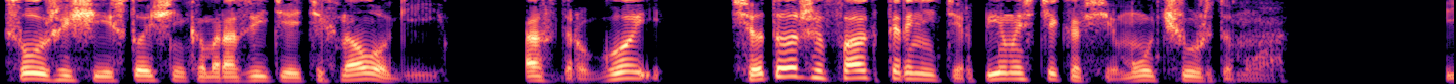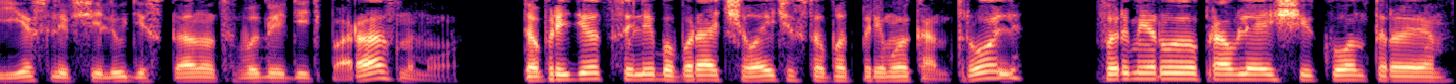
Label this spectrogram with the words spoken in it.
служащие источником развития технологий, а с другой — все тот же фактор нетерпимости ко всему чуждому. Если все люди станут выглядеть по-разному, то придется либо брать человечество под прямой контроль, формируя управляющие контуры,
